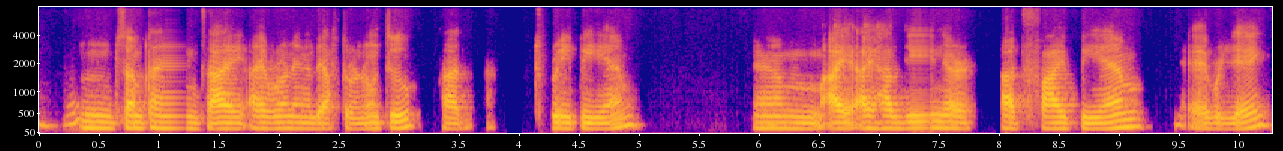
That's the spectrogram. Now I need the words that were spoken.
Mhm. Mm, Sometimes I, I run in the afternoon too at 3 p.m. Um, I, I have dinner at 5 p.m. every day.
